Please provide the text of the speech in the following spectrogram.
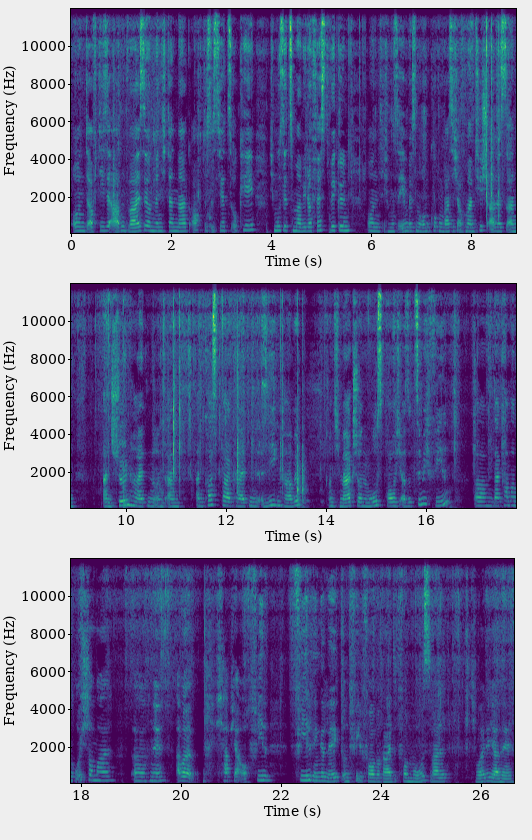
Und auf diese Art und Weise, und wenn ich dann merke, ach, das ist jetzt okay, ich muss jetzt mal wieder festwickeln und ich muss eben ein bisschen rumgucken, was ich auf meinem Tisch alles an an Schönheiten und an, an Kostbarkeiten liegen habe. Und ich merke schon, Moos brauche ich also ziemlich viel. Ähm, da kann man ruhig schon mal, äh, ne, aber ich habe ja auch viel, viel hingelegt und viel vorbereitet vom Moos, weil ich wollte ja eine,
